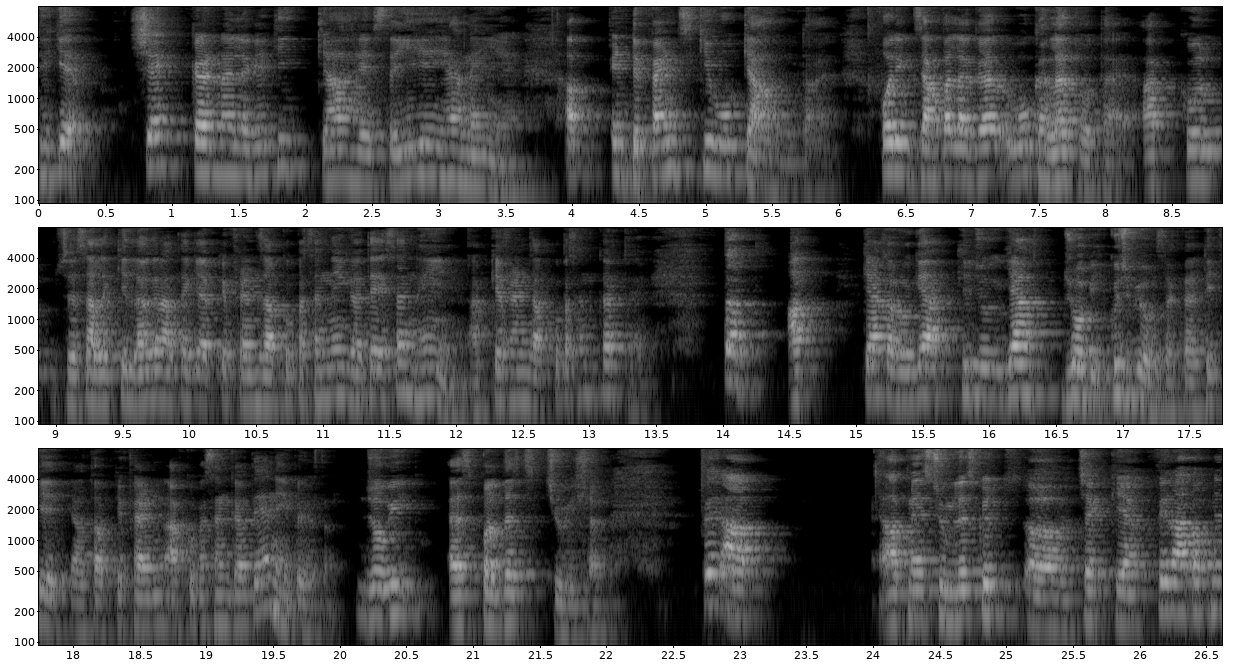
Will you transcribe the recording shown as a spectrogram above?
ठीक है चेक करने लगे कि क्या है, सही है या नहीं है। अब इट डिपेंड्स कि वो क्या होता है। फॉर एग्ज़ाम्पल अगर वो गलत होता है, आपको जैसा लग, कि लग रहा था कि आपके फ्रेंड्स आपको पसंद नहीं करते, ऐसा नहीं है। आपके फ्रेंड्स आपको पसंद करते हैं। तब आप क्या करोगे, आपकी जो, या जो भी, कुछ भी हो सकता है, ठीक है? या तो आपके फ्रेंड आपको पसंद करते हैं नहीं पसंद जो भी एज पर द सिचुएशन फिर आप, आपने स्टिमुलस को चेक किया, फिर आप अपने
